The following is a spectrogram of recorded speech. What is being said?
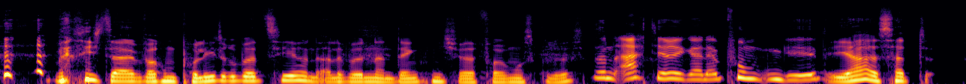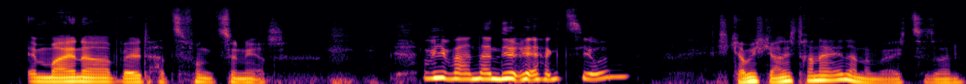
wenn ich da einfach einen Pulli drüber ziehe und alle würden dann denken, ich wäre voll muskulös. So ein Achtjähriger, der pumpen geht. Ja, es hat, in meiner Welt hat es funktioniert. Wie waren dann die Reaktionen? Ich kann mich gar nicht dran erinnern, um ehrlich zu sein.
